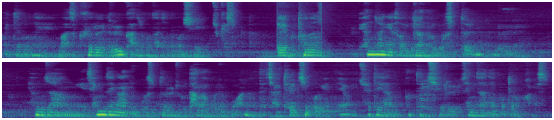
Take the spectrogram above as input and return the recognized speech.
그렇기 때문에 마스크를 늘 가지고 다니는 것이 좋겠습니다. 내일부터는 현장에서 일하는 모습들을 현장의 생생한 모습들을 좀 담아보려고 하는데 잘 될지 모르겠네요. 최대한 컨텐츠를 생산해 보도록 하겠습니다.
